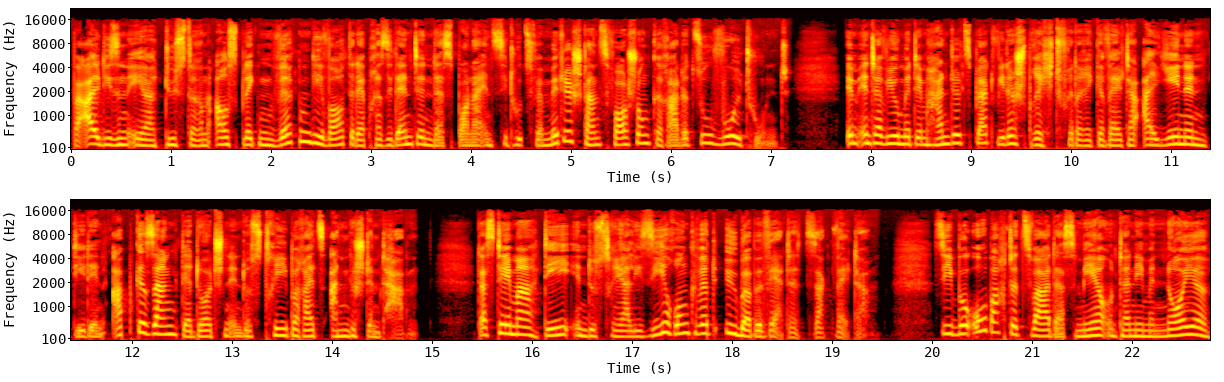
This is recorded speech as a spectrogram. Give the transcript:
Bei all diesen eher düsteren Ausblicken wirken die Worte der Präsidentin des Bonner Instituts für Mittelstandsforschung geradezu wohltuend. Im Interview mit dem Handelsblatt widerspricht Friederike Welter all jenen, die den Abgesang der deutschen Industrie bereits angestimmt haben. Das Thema Deindustrialisierung wird überbewertet, sagt Welter. Sie beobachtet zwar, dass mehr Unternehmen neue,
